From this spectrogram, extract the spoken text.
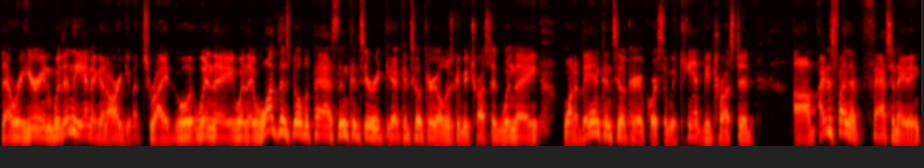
that we're hearing within the anti-gun arguments, right? When they when they want this bill to pass, then concealed, uh, concealed carry holders can be trusted. When they want to ban concealed carry, of course, then we can't be trusted. Um, I just find that fascinating.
